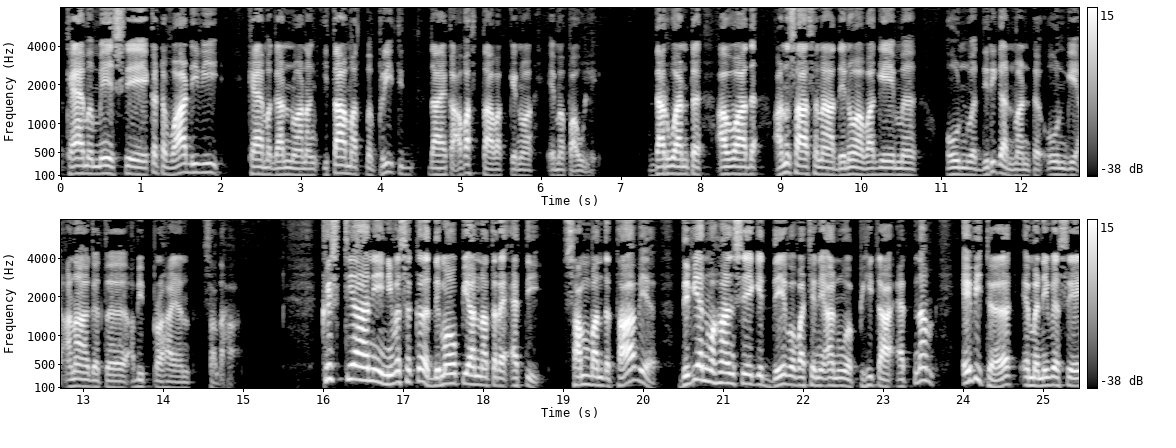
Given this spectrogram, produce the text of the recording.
කෑම මේසේ එකට වාඩිවී කෑම ගන්නවානං ඉතාමත්ම ප්‍රීතිදායක අවස්ථාවක් කෙනවා එම පවුලේ. දරුවන්ට අවවාද අනුශාසනා දෙනවා වගේම ඔවුන්ව දිරිගන්වන්ට ඔවුන්ගේ අනාගත අභිප්‍රහයන් සඳහා. ක්‍රස්තියානී නිවසක දෙමවපියන් අතර ඇති සම්බන්ධතාවය දෙවියන් වහන්සේගේ දේව වචනය අනුව පිහිටා ඇත්නම් එවිට එම නිවසේ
